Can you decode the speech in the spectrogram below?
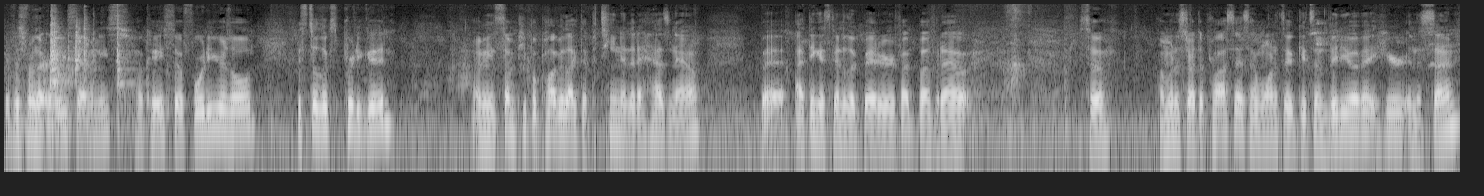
If it's from the early 70s, okay, so 40 years old, it still looks pretty good. I mean, some people probably like the patina that it has now, but I think it's gonna look better if I buff it out. So, I'm gonna start the process. I wanted to get some video of it here in the sun.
